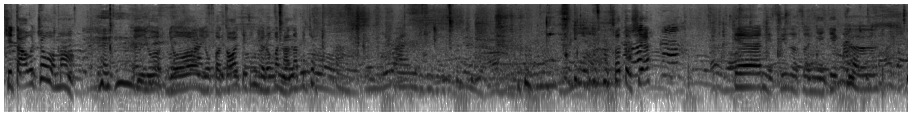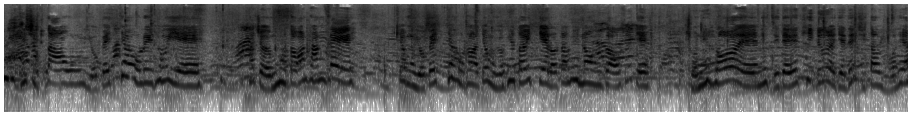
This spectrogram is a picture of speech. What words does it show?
chỉ tao cho mà yo yo yo có to chỉ cái nhiều đó có nắn nó biết chưa có tổ xe kia nị chỉ rồi rồi nhẹ chỉ cơ chỉ chỉ tao có bé cháu đi thôi về nó chờ mua tao ăn thắm đê cho một bé cháu nó cho một khi tới chê nó trong khi nông cầu chứ chê số ni lo thì ni chỉ khi đứa là chỉ để chỉ tao vừa thế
